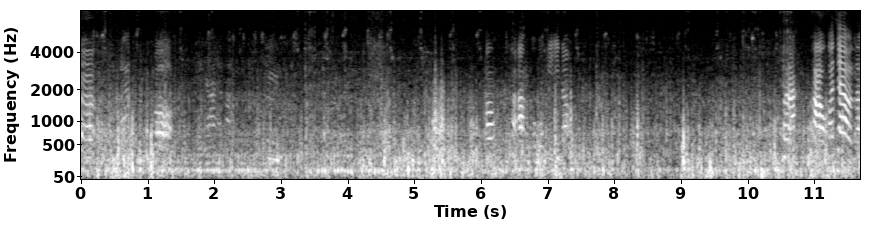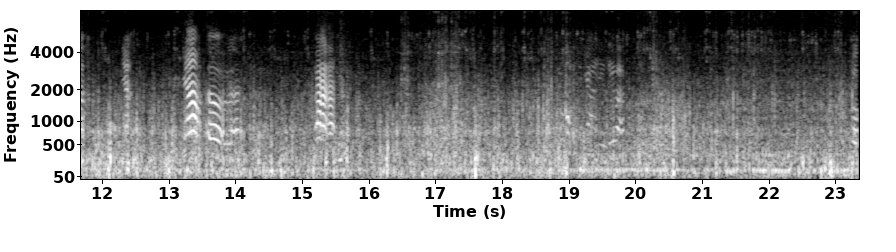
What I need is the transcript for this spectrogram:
เออบอกอืมเอาทางกับบมีเนาะมาเขาเขาเจ้านะเนี่ยยาวเธอเลยอ่าโอ้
